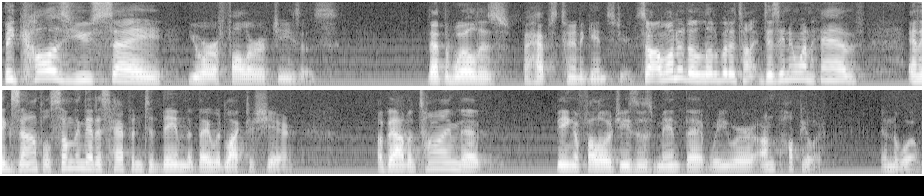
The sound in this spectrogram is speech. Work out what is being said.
because you say you are a follower of Jesus, that the world has perhaps turned against you. So I wanted a little bit of time. Does anyone have an example, something that has happened to them that they would like to share? About a time that being a follower of Jesus meant that we were unpopular in the world.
